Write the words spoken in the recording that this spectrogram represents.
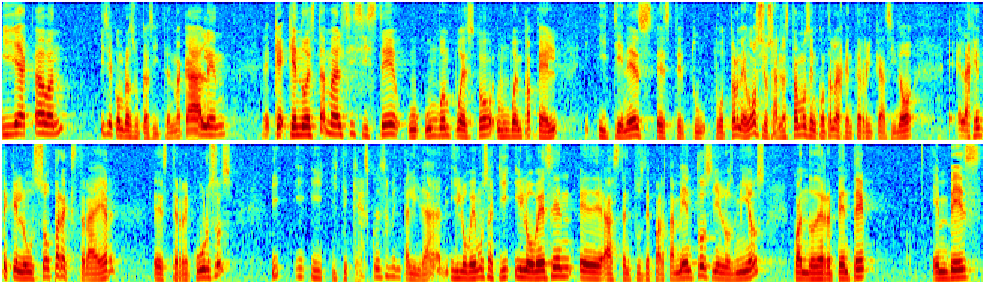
Y ya acaban y se compran su casita en McAllen, que, que no está mal si hiciste un, buen puesto, un buen papel y tienes este tu, otro negocio. O sea, no estamos en contra de la gente rica, sino eh, la gente que lo usó para extraer este, recursos y- y te quedas con esa mentalidad. Y lo vemos aquí y lo ves en, eh, hasta en tus departamentos y en los míos, cuando de repente, en vez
